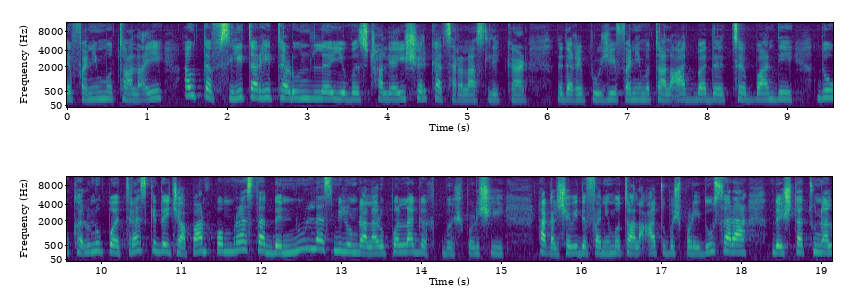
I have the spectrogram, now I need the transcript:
د فني مطالعې او تفصیلي طرحې تړون له یوه اسټرالیايي شرکت سره لاسلیک کړ. د دغې پروژې فني مطالعات به د څه باندې دوو کلونو په ترڅ کې د جاپان په مرسته د 19 میلیون ډالرو په لګښت بشپړ شي. ټاکل شوې د فني مطالعاتو بشپړېدو سره د شته تونل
